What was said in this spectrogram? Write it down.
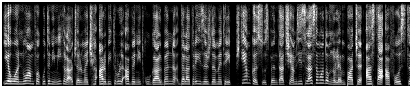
Eu nu am făcut nimic la acel meci. Arbitrul a venit cu galben de la 30 de metri. Știam că suspendat și am zis, lasă-mă, domnule, în pace. Asta a fost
